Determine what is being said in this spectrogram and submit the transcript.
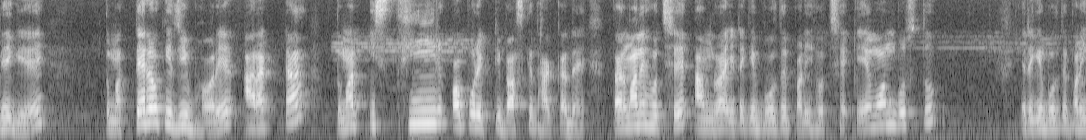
বেগে তোমার তেরো কেজি ভরের আর একটা তোমার স্থির অপর একটি বাসকে ধাক্কা দেয়। তার মানে হচ্ছে আমরা এটাকে বলতে পারি হচ্ছে এমন বস্তু, এটাকে বলতে পারি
